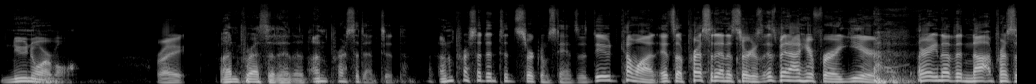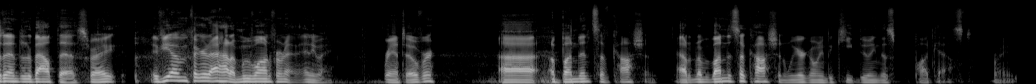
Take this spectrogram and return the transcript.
new normal, right? Unprecedented. unprecedented. Unprecedented circumstances. Dude come on. It's a precedented circumstance. It's been out here for a year. There ain't nothing not precedented about this right? If you haven't figured out how to move on from it anyway rant over. Uh, abundance of caution. Out of an abundance of caution we are going to keep doing this podcast right?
